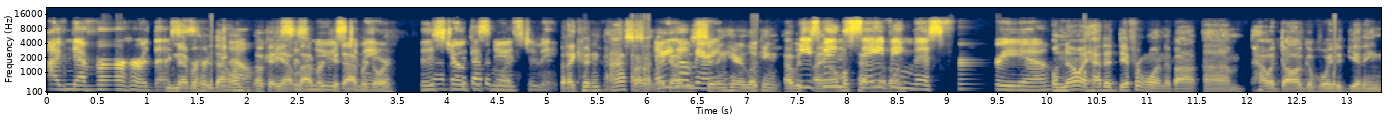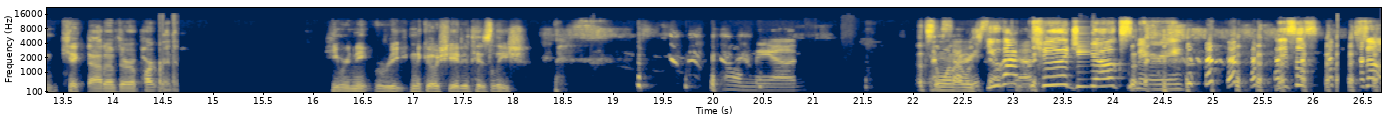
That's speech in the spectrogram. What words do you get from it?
I've never heard this. You've never heard that No, one? Okay, yeah, this is news to labracadabra me. door. This joke is news to me. But I couldn't pass on it. There like you I go, was Mary. sitting here looking. I was. He's I been almost saving one. this for you. Well, no, I had a different one about um, how a dog avoided getting kicked out of their apartment. He rene- renegotiated his leash. oh man. That's the I'm one I was. You got Sylvia. two jokes, Mary. this is so,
